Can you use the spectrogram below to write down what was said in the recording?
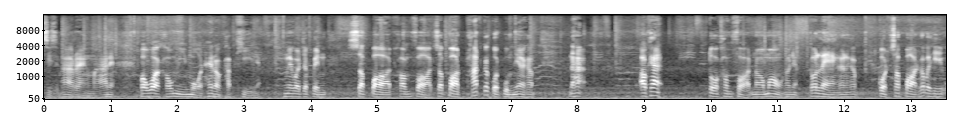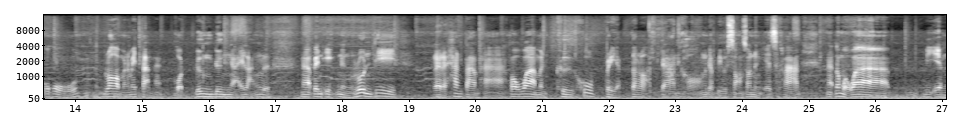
245 แรงม้าเนี่ย เพราะว่าเขามีโหมดให้เราขับขี่เนี่ย ไม่ว่าจะเป็นสปอร์ตคอมฟอร์ตสปอร์ตพัดก็กดปุ่มนี้แหละครับ นะฮะ เอาแค่ตัวคอมฟอร์ต normal ของเขาเนี่ย ก็แรงแล้วนะครับ กดสปอร์ตเข้าไปทีโอ้โห รอบมันไม่ตัดฮะกดดึงดึงหงายหลังเลยนะเป็นอีกหนึ่งรุ่นที่หลาย ๆ ท่านตามหา เพราะว่ามันคือคู่เปรียบตลอดการของ W221 S Class นะต้องบอกว่า BM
